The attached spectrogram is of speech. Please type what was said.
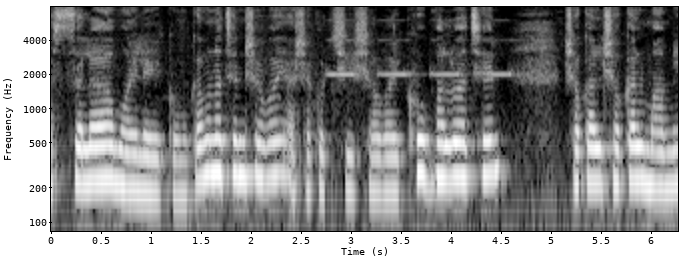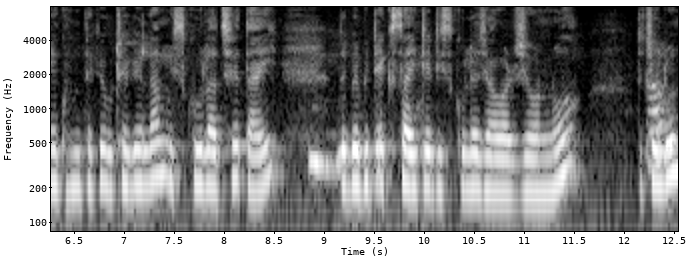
আসসালামু আলাইকুম। কেমন আছেন সবাই? আশা করছি সবাই খুব ভালো আছেন। সকাল সকাল মা মেয়ে ঘুম থেকে উঠে গেলাম। স্কুল আছে তাই। তো বেবিটা এক্সাইটেড স্কুলে যাওয়ার জন্য। তো চলুন।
